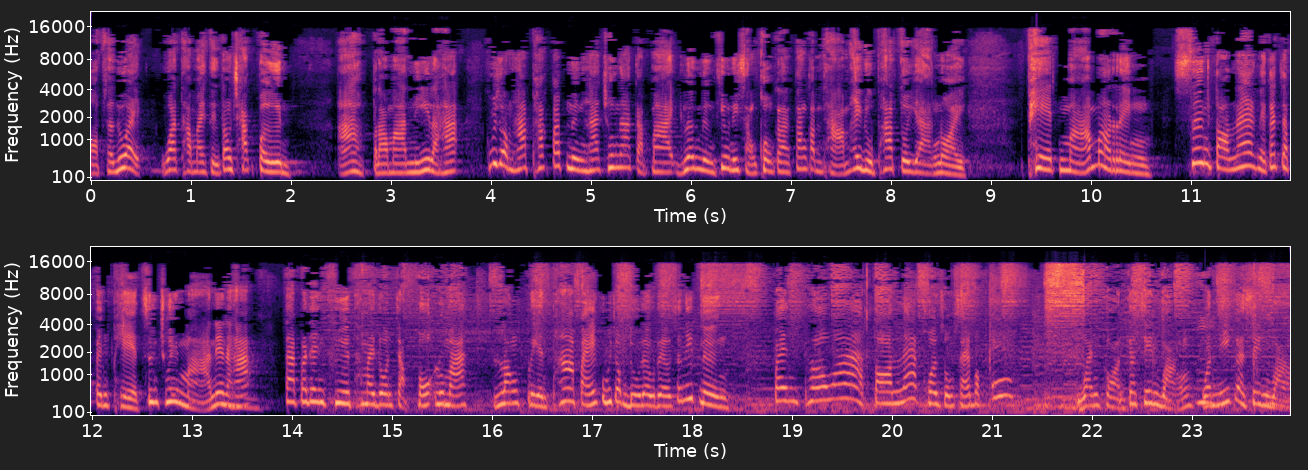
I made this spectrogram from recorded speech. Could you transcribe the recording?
อบซะด้วยว่าทำไมถึงต้องชักปืนอะประมาณนี้แหละฮะคุณผู้ชมฮะพักแป๊บหนึ่งฮะช่วงหน้ากลับมาอีกเรื่องหนึ่งที่วันนี้สังคมกำลังตั้งคำถามให้ดูภาพตัวอย่างหน่อย เพจหมามะเร็ง ซึ่งตอนแรกเนี่ยก็จะเป็นเพจซึ่งช่วยหมาเนี่ยนะฮะแต่ประเด็นคือทำไมโดนจับโป๊ะรู้ไหมลองเปลี่ยนภาพไปให้คุณผู้ชมดูเร็วๆสักนิดหนึ่งเป็นเพราะว่าตอนแรกคนสงสัยบอกเอ๊ะ วันก่อนก็สิ้นหวัง วันนี้ก็สิ้นหวัง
